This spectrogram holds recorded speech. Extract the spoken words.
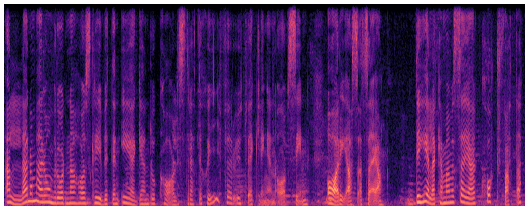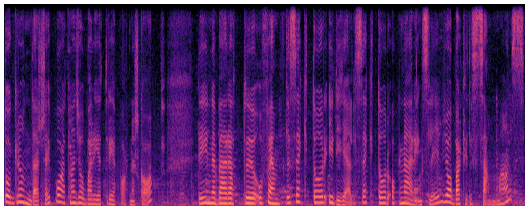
alla de här områdena har skrivit en egen lokal strategi för utvecklingen av sin area så att säga. Det hela kan man väl säga kortfattat då grundar sig på att man jobbar i ett trepartnerskap. Det innebär att eh, offentlig sektor, ideell sektor och näringsliv jobbar tillsammans.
